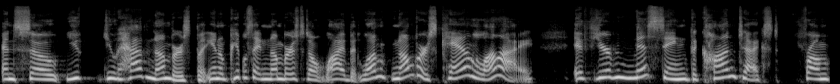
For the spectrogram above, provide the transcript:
And so you you have numbers, but you know people say numbers don't lie, but lum- numbers can lie if you're missing the context from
